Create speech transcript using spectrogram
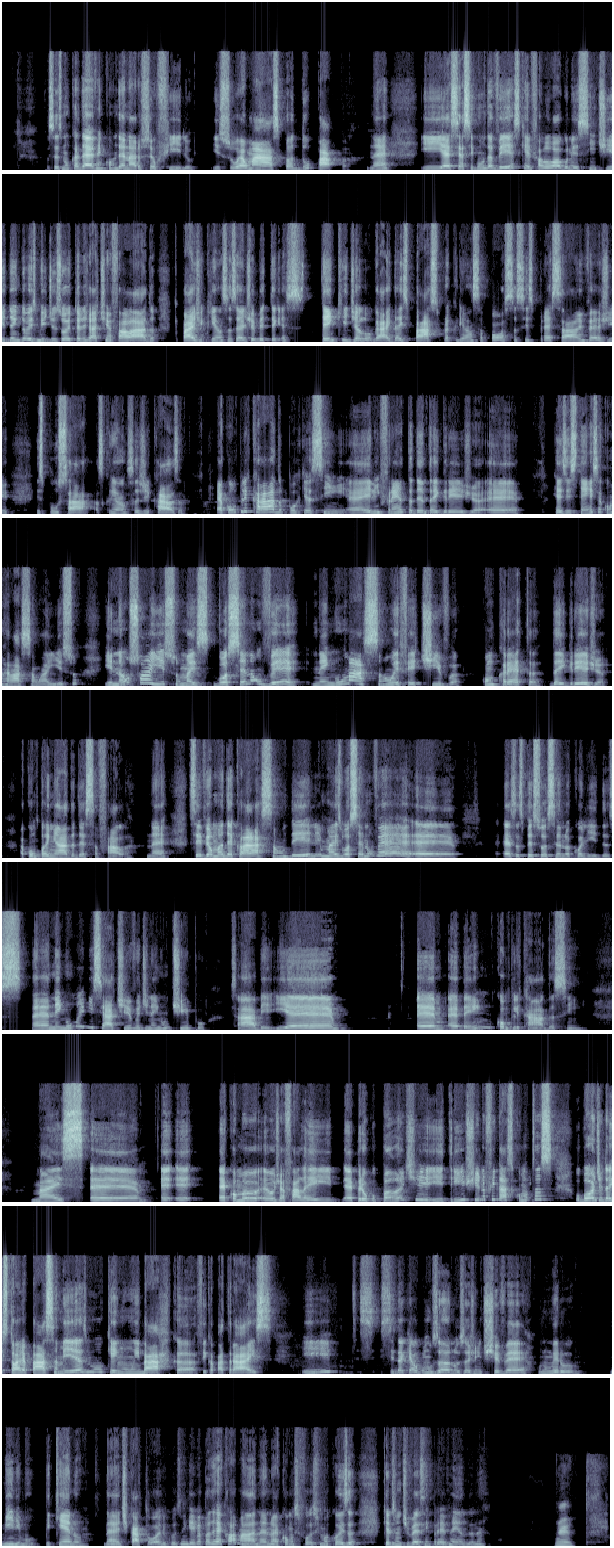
Vocês nunca devem condenar o seu filho. Isso é uma aspa do Papa, né? E essa é a segunda vez que ele falou algo nesse sentido. Em 2018, ele já tinha falado que pais de crianças LGBTs têm que dialogar e dar espaço para a criança possa se expressar, ao invés de expulsar as crianças de casa. É complicado porque assim é, ele enfrenta dentro da igreja é, resistência com relação a isso, e não só isso, mas você não vê nenhuma ação efetiva concreta da igreja acompanhada dessa fala, né? Você vê uma declaração dele, mas você não vê é, essas pessoas sendo acolhidas, né? Nenhuma iniciativa de nenhum tipo, sabe? E é, é, é bem complicado, assim. Mas é, é, é é como eu já falei, é preocupante e triste, e no fim das contas, o bonde da história passa mesmo, quem não embarca fica para trás, e se daqui a alguns anos a gente tiver um número mínimo, pequeno, né, de católicos, ninguém vai poder reclamar, né? Não é como se fosse uma coisa que eles não tivessem prevendo, né? É.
